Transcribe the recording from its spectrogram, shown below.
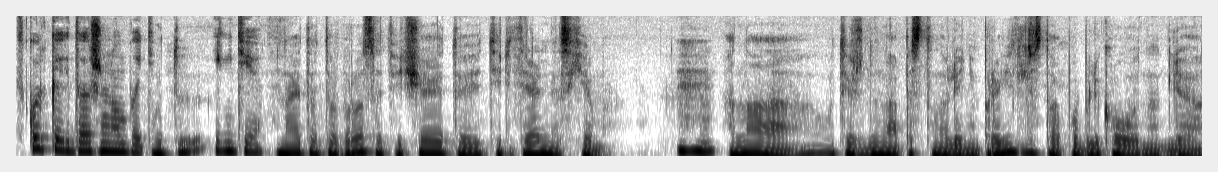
Сколько их должно быть вот и где? На этот вопрос отвечает э, территориальная схема. Угу. Она утверждена постановлением правительства, опубликована для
